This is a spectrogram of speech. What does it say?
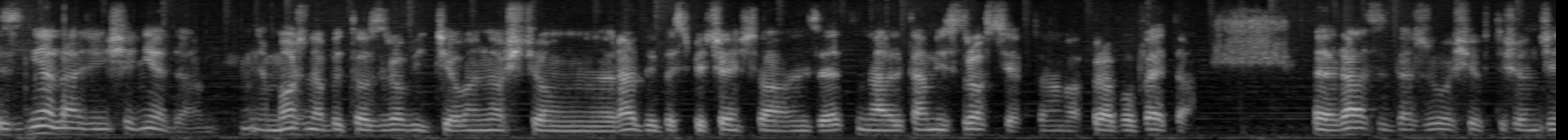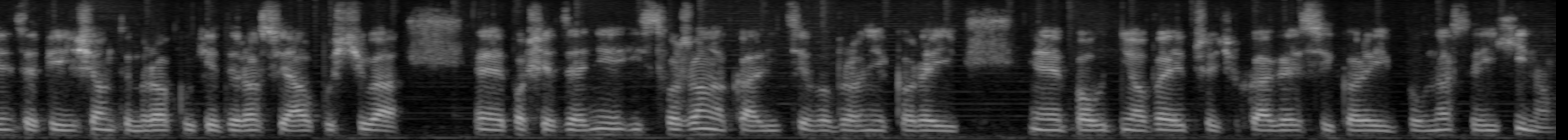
Z dnia na dzień się nie da. Można by to zrobić działalnością Rady Bezpieczeństwa ONZ, no ale tam jest Rosja, która ma prawo weta. Raz zdarzyło się w 1950 roku, kiedy Rosja opuściła e, posiedzenie i stworzono koalicję w obronie Korei e, Południowej przeciwko agresji Korei Północnej i Chinom,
